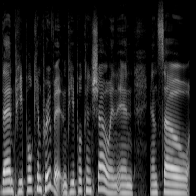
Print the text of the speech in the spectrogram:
then people can prove it and people can show and and and so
